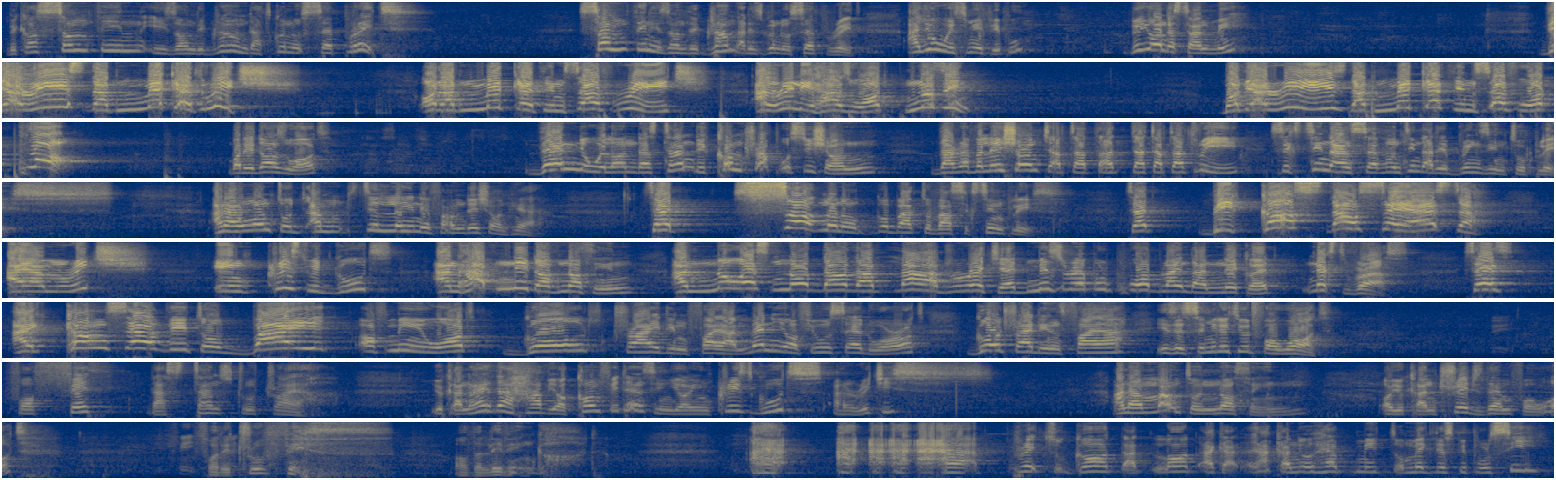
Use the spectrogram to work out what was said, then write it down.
Because something is on the ground that's going to separate. Something is on the ground that is going to separate. Are you with me, people? Do you understand me? There is that maketh rich, or that maketh himself rich, and really has what? Nothing. But there is that maketh himself what? Poor. But he does what? then you will understand the contraposition that Revelation chapter, th- chapter 3, 16 and 17 that it brings into place. And I want to, I'm still laying a foundation here. Said, so, no, no, go back to verse 16, please. Said, because thou sayest, I am rich, increased with goods, and have need of nothing, and knowest not thou that thou art wretched, miserable, poor, blind, and naked. Next verse says, I counsel thee to buy of me what? Gold tried in fire. Many of you said what? Gold tried in fire is a similitude for what? For faith that stands through trial. You can either have your confidence in your increased goods and riches, an amount to nothing, or you can trade them for what? For the true faith of the living God. I, I, I, I, I pray to God that, Lord, I can, how can you help me to make these people see?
